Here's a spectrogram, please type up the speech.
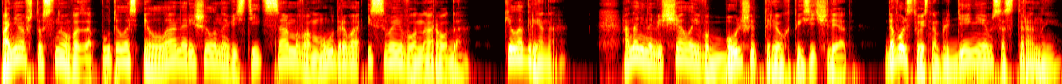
Поняв, что снова запуталась, Эллана решила навестить самого мудрого из своего народа — Килогрена. Она не навещала его больше трех тысяч лет, довольствуясь наблюдением со стороны.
